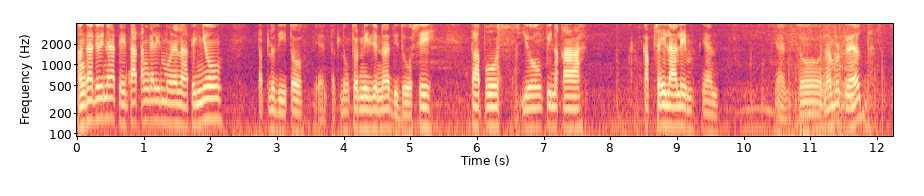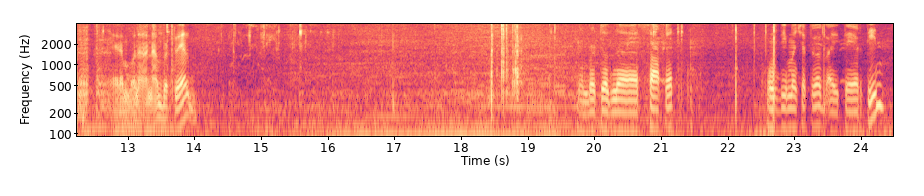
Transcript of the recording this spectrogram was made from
Ang gagawin natin, tatanggalin muna natin yung tatlo dito. Ayan, tatlong tornilyo na, di 12. Tapos, yung pinaka cup sa ilalim. Yan. Yan. So, number 12. Ayan muna number 12. Number 12 na socket. Kung di man siya 12 ay 13.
